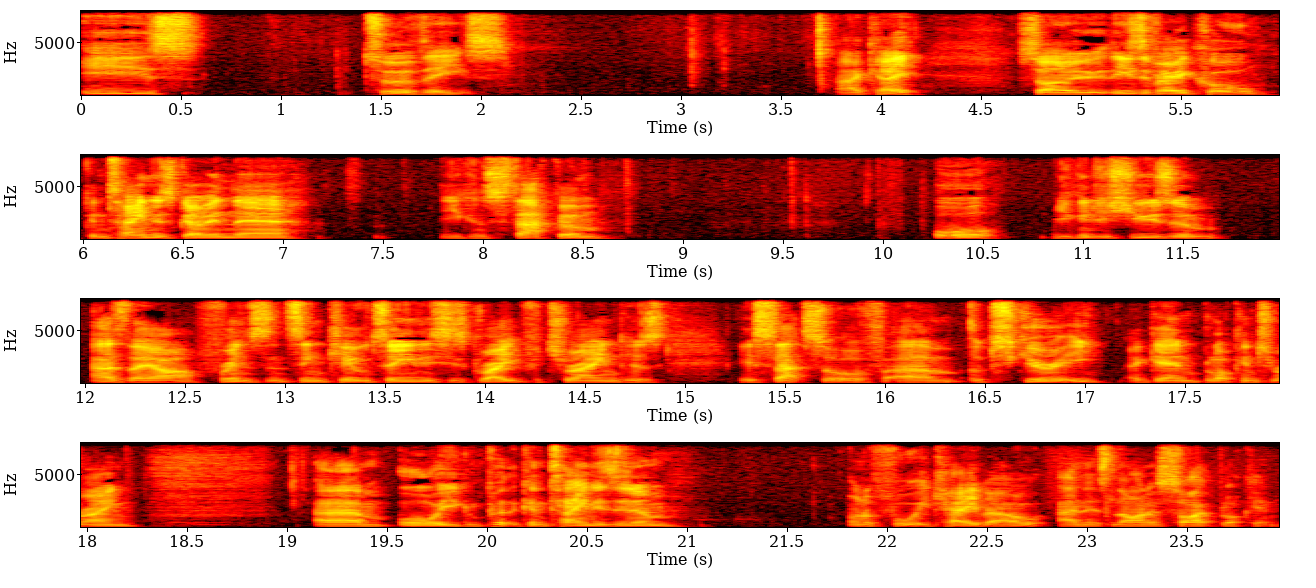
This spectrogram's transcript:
is two of these. Okay so these are very cool. Containers go in there. You can stack them or you can just use them as they are. For instance in kill team this is great for terrain because it's that sort of um, obscurity, again, blocking terrain. Um, or you can put the containers in them on a 40k battle and it's line of sight blocking.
